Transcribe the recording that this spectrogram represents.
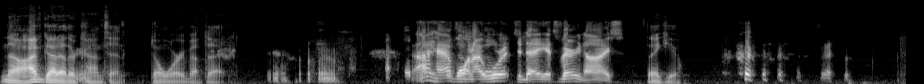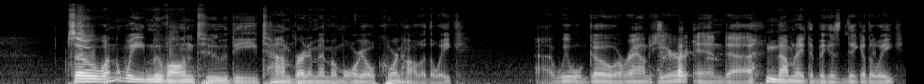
No, I've got other content. Don't worry about that. I have one. I wore it today. It's very nice. Thank you. so why don't we move on to the Thom Brennaman Memorial Cornhole of the Week? Uh, we will go around here and uh, nominate the biggest dick of the week.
